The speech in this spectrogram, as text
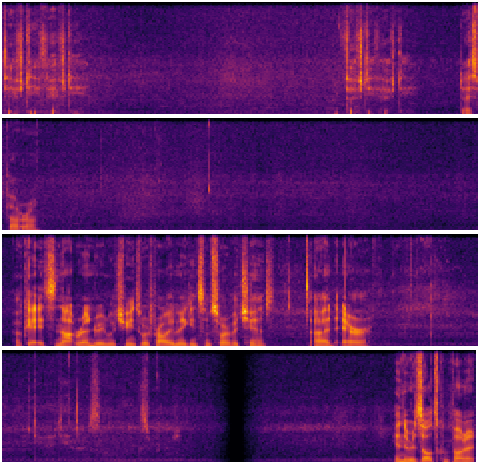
50 50 50 50 did I spell it wrong? Okay it's not rendering which means we're probably making some sort of a chance uh, an error. In the results component,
